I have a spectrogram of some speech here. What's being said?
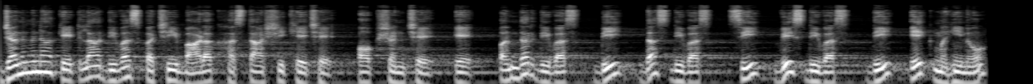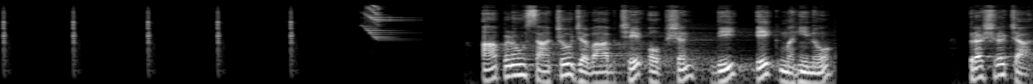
જન્મના કેટલા દિવસ પછી બાળક હસતા શીખે છે? ઓપ્શન છે એ પંદર દિવસ, બી, દસ દિવસ, સી, વીસ દિવસ, ડી, એક મહિનો. આપણો સાચો જવાબ છે ઓપ્શન ડી એક મહિનો પ્રશ્ન ચાર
